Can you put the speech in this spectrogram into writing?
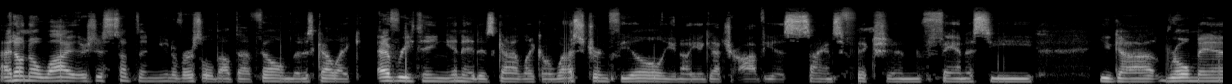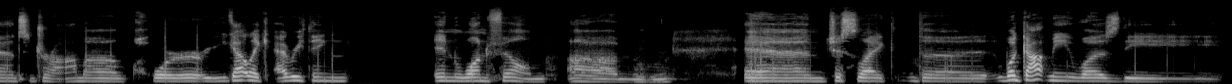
I don't know why. There's just something universal about that film that has got like everything in it. It's got like a western feel. You know, you got your obvious science fiction, fantasy. You got romance, drama, horror. You got like everything in one film. Um, mm-hmm and just like the what got me was the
